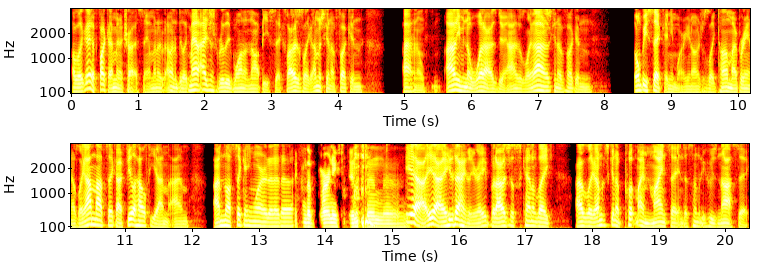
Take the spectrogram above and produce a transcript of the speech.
I was like, hey, fuck, I'm gonna try this thing. I'm gonna I'm gonna be like, man, I just really want to not be sick. So I was just like, I'm just gonna fucking, I don't know, I don't even know what I was doing. I was just like, "Ah, I'm just gonna fucking, don't be sick anymore. You know, just like telling my brain, I was like, I'm not sick. I feel healthy. I'm I'm I'm not sick anymore. Da, da, da. Like the Barney Stinson. Uh, Yeah, yeah, exactly, right. But I was just kind of like, I was like, I'm just gonna put my mindset into somebody who's not sick.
